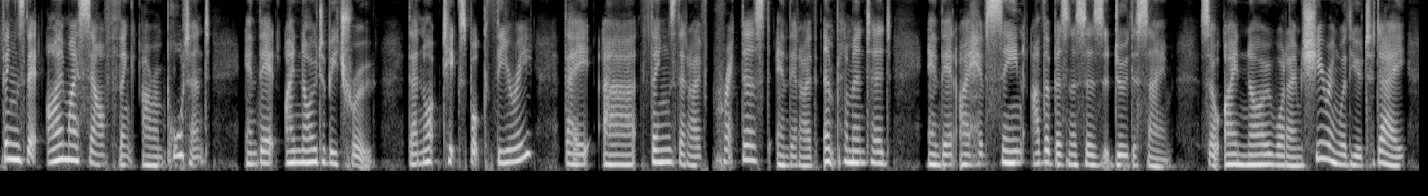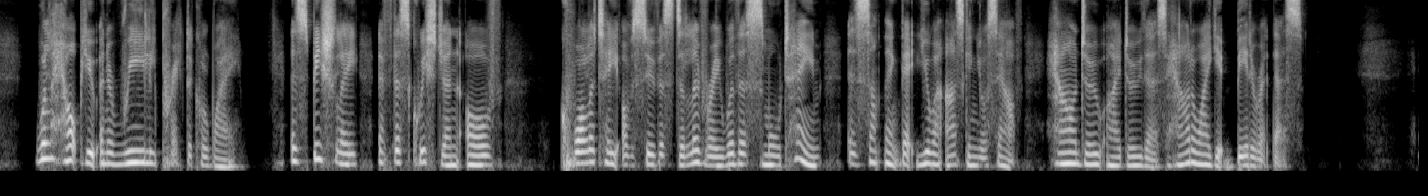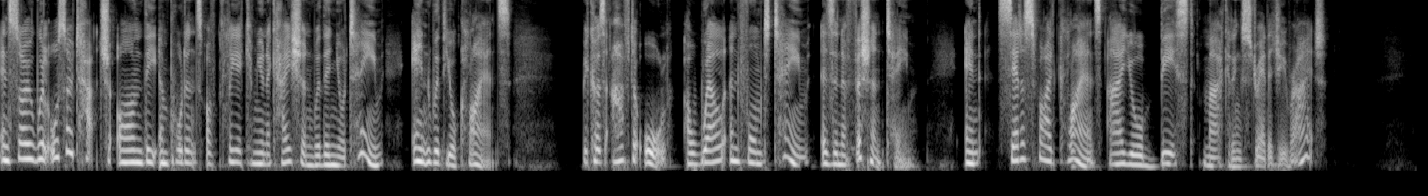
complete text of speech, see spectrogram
Things that I myself think are important and that I know to be true. They're not textbook theory, they are things that I've practiced and that I've implemented and that I have seen other businesses do the same. So I know what I'm sharing with you today will help you in a really practical way, especially if this question of quality of service delivery with a small team is something that you are asking yourself. How do I do this? How do I get better at this? And so we'll also touch on the importance of clear communication within your team and with your clients. Because after all, a well informed team is an efficient team, and satisfied clients are your best marketing strategy, right?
